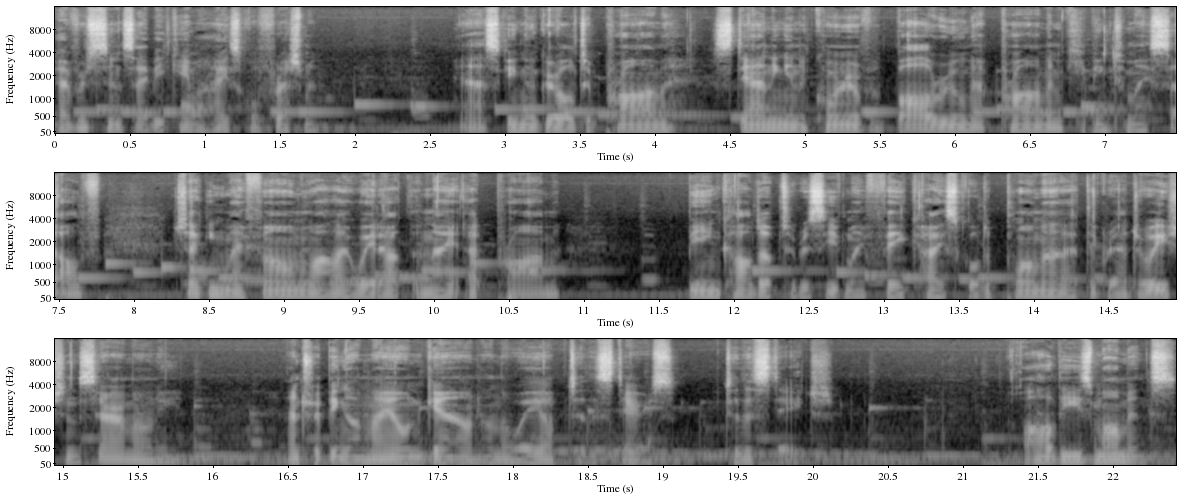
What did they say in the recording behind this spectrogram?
ever since I became a high school freshman asking a girl to prom, standing in a corner of a ballroom at prom and keeping to myself, checking my phone while I wait out the night at prom, being called up to receive my fake high school diploma at the graduation ceremony, and tripping on my own gown on the way up to the stairs to the stage. All these moments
